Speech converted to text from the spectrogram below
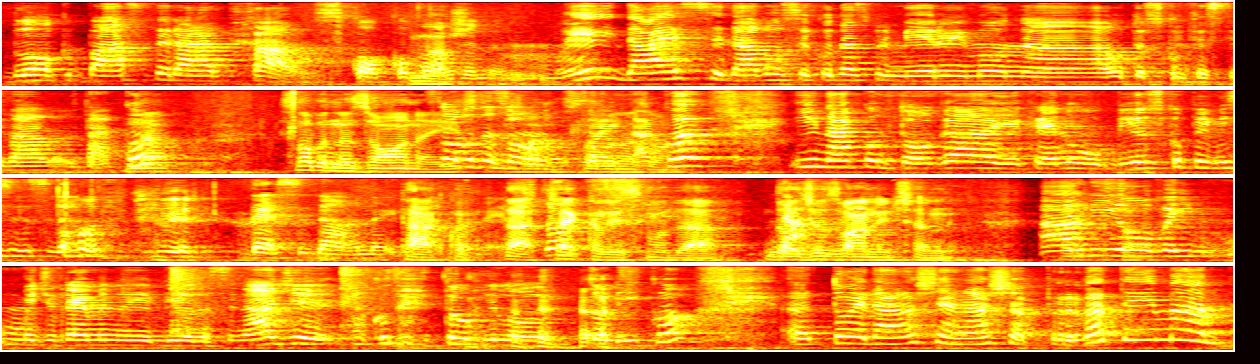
blockbuster art house, koliko da. može da e, I daje se, davao se kod nas premijeru imao na autorskom festivalu, tako? Da. Slobodna zona. Slobodna isto, zona, u stvari, tako zona. je. I nakon toga je krenuo u bioskope i mislim da se dao, na primjer, 10 dana. Tako je, da, čekali smo da dođe da. uzvaničan ali ovaj, umeđu vremenu je bio da se nađe, tako da je to bilo toliko. E, to je današnja naša prva tema,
